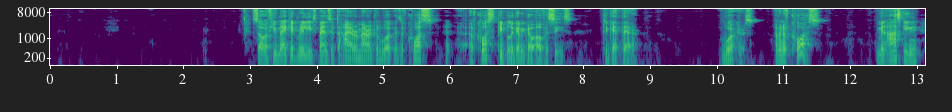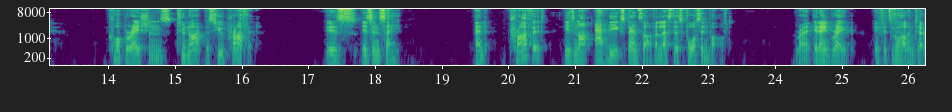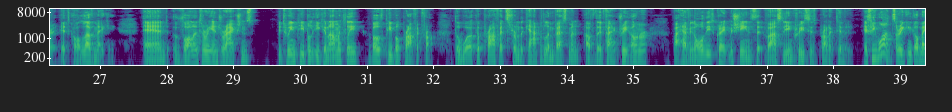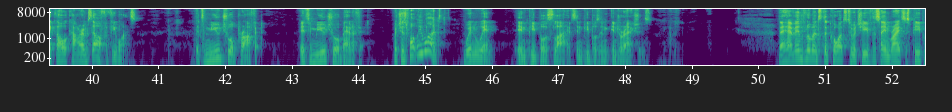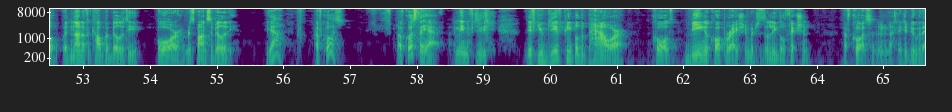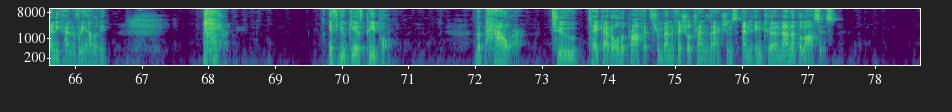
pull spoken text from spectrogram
So if you make it really expensive to hire American workers, of course, of course people are going to go overseas to get their workers. I mean, of course. I mean, asking corporations to not pursue profit is, is insane. And profit is not at the expense of unless there's force involved. Right? It ain't rape if it's voluntary. It's called lovemaking. And voluntary interactions between people economically, both people profit from. The worker profits from the capital investment of the factory owner by having all these great machines that vastly increase his productivity. If he wants, or he can go make the whole car himself if he wants. It's mutual profit. It's mutual benefit, which is what we want. Win-win in people's lives, in people's interactions. They have influenced the courts to achieve the same rights as people with none of the culpability or responsibility. Yeah, of course. Of course they have. I mean, if you, if you give people the power called being a corporation, which is a legal fiction, of course, nothing to do with any kind of reality. if you give people the power to take out all the profits from beneficial transactions and incur none of the losses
